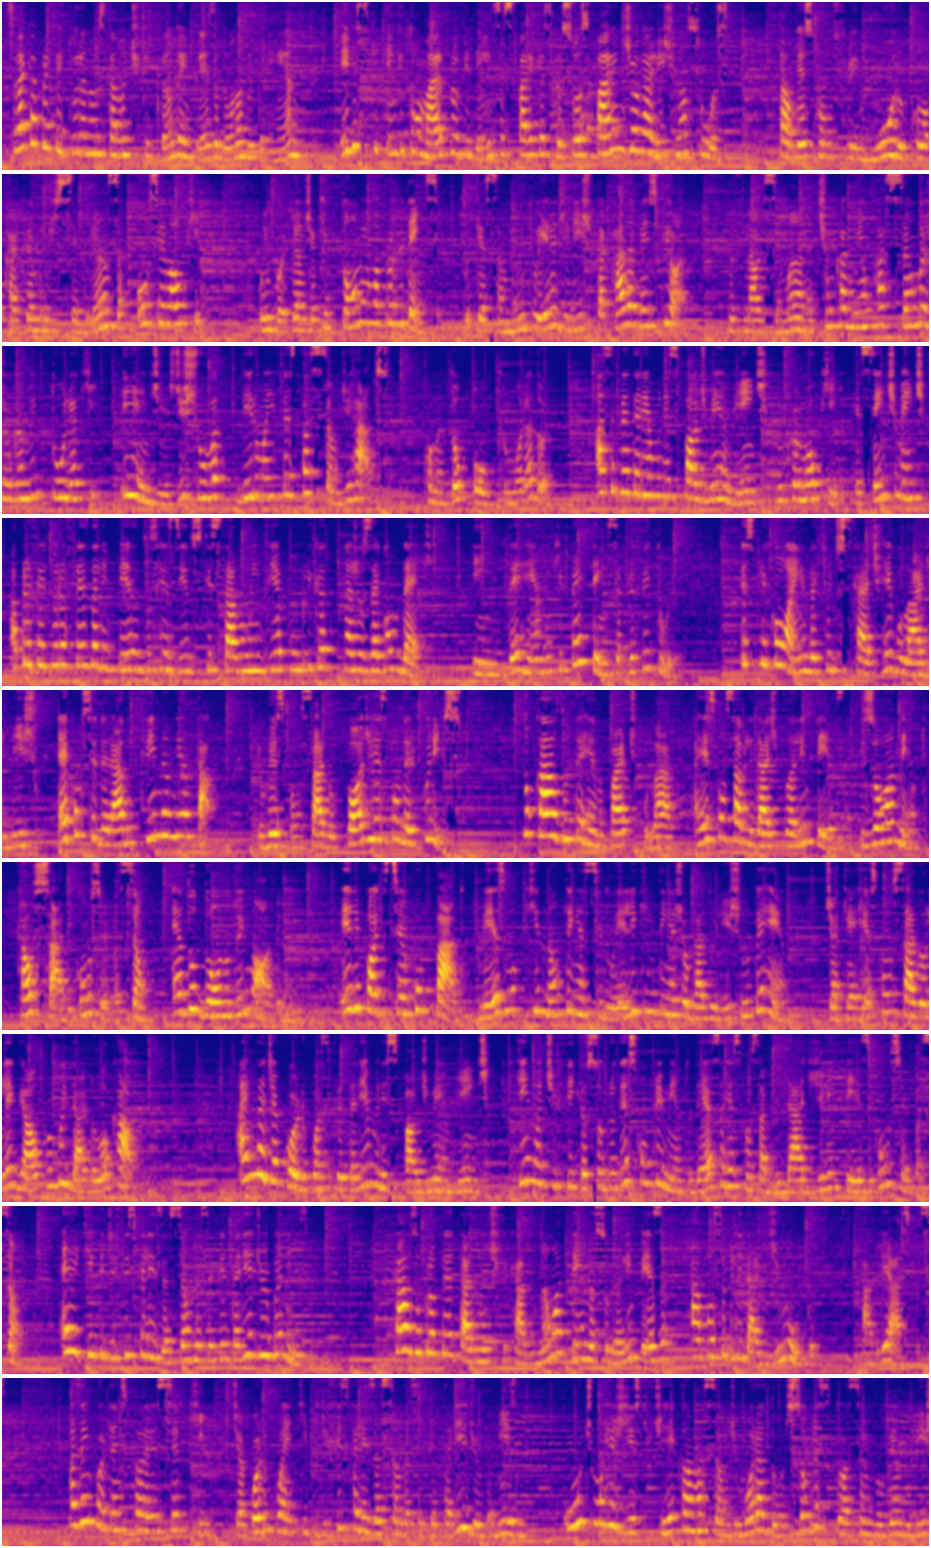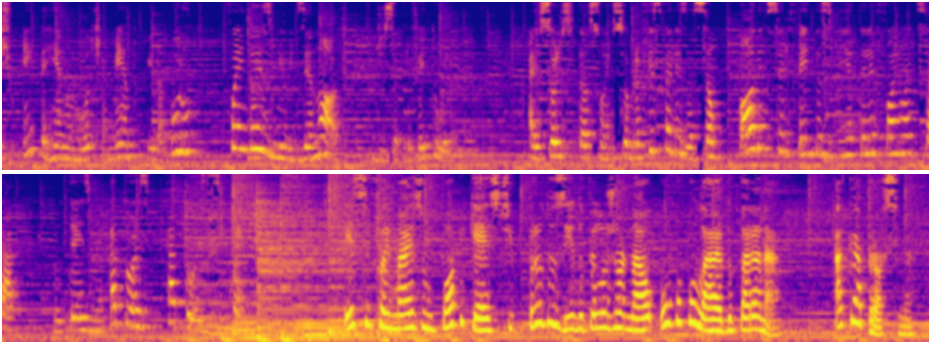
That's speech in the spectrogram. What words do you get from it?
Será que a prefeitura não está notificando a empresa dona do terreno? Eles que têm que tomar providências para que as pessoas parem de jogar lixo nas ruas. Talvez construir muro, colocar câmeras de segurança ou sei lá o que. O importante é que tomem uma providência, porque essa montoeira de lixo está cada vez pior. No final de semana, tinha um caminhão caçamba jogando entulho aqui, e em dias de chuva, vira uma infestação de ratos, comentou outro morador. A Secretaria Municipal de Meio Ambiente informou que, recentemente, a Prefeitura fez a limpeza dos resíduos que estavam em via pública na José Gondek, em um terreno que pertence à Prefeitura. Explicou ainda que o descarte regular de lixo é considerado crime ambiental e o responsável pode responder por isso. No caso do terreno particular, a responsabilidade pela limpeza, isolamento, calçado e conservação é do dono do imóvel. Ele pode ser culpado, mesmo que não tenha sido ele quem tenha jogado lixo no terreno, já que é responsável legal por cuidar do local. Ainda de acordo com a Secretaria Municipal de Meio Ambiente, quem notifica sobre o descumprimento dessa responsabilidade de limpeza e conservação é a equipe de fiscalização da Secretaria de Urbanismo, Caso o proprietário notificado não atenda sobre a limpeza, há possibilidade de multa. Mas é importante esclarecer que, de acordo com a equipe de fiscalização da Secretaria de Urbanismo, o último registro de reclamação de morador sobre a situação envolvendo lixo em terreno no loteamento Pirapuru foi em 2019, disse a Prefeitura. As solicitações sobre a fiscalização podem ser feitas via telefone WhatsApp no 3614 1450. Esse foi mais um podcast produzido pelo jornal O Popular do Paraná. Até a próxima!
